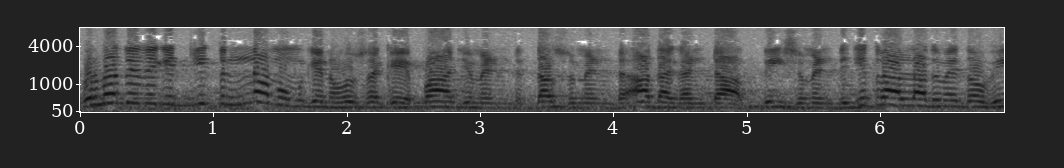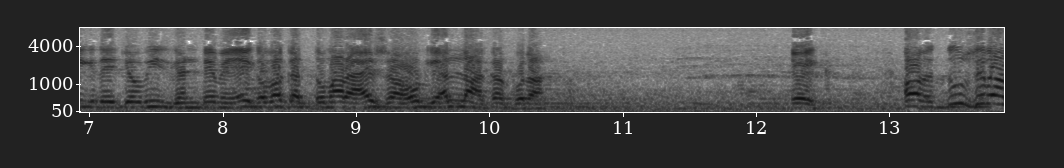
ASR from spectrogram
فرماتے تھے کہ جتنا ممکن ہو سکے پانچ منٹ، دس منٹ، آدھا گھنٹہ، بیس منٹ، جتنا اللہ تمہیں توفیق دے، چوبیس گھنٹے میں ایک وقت تمہارا ایسا ہو کہ اللہ کا قرآن ایک۔ اور دوسرا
